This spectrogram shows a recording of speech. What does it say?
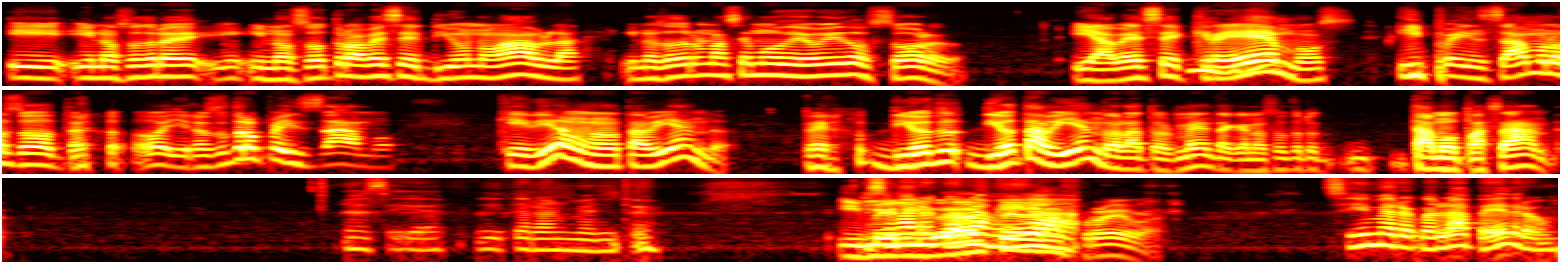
Y, nosotros, y, nosotros a veces Dios no habla y nosotros no hacemos de oídos sordos. Y a veces creemos y pensamos nosotros, oye, nosotros pensamos que Dios no nos está viendo. Pero Dios, Dios está viendo la tormenta que nosotros estamos pasando. Así es, literalmente. Y me, libraste de la prueba. Sí, me recuerda a Pedro.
